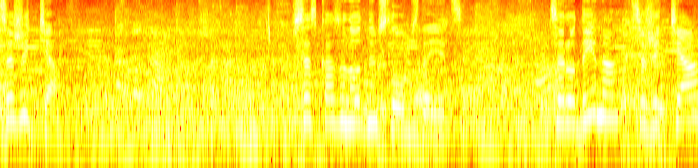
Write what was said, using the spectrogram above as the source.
це життя. Все сказано одним словом, здається. Це родина, це життя,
